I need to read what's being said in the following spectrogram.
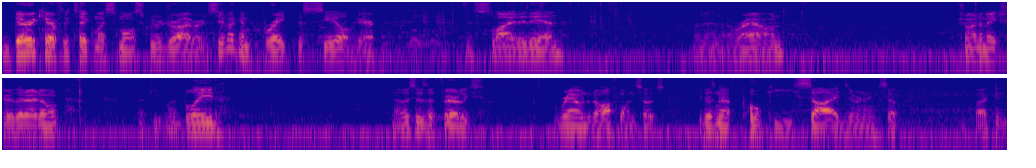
very carefully take my small screwdriver and see if I can break the seal here. Just slide it in and then around, trying to make sure that I don't I keep my blade. Now this is a fairly rounded off one, so it's it doesn't have pokey sides or anything. So if I can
